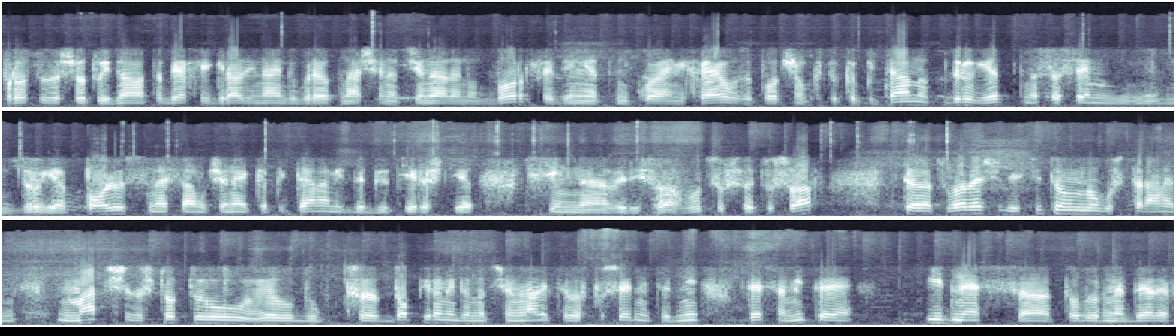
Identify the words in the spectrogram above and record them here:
просто защото и двамата бяха играли най-добре от нашия национален отбор. Единият Николай Михайлов започнал като капитан, а другият на съвсем другия полюс, не само, че не е капитан, ами дебютиращият син на Велислав Вуцов, Светослав. Това беше действително много странен матч, защото е от, от допира ми до националите в последните дни те самите и днес Тодор Неделев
